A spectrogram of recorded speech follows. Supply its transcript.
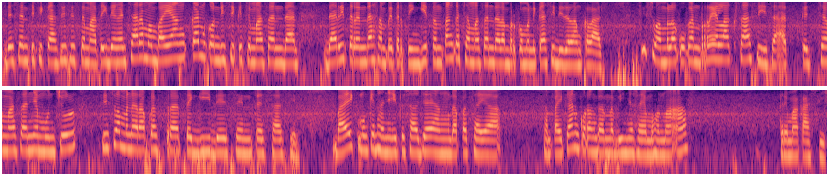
desentifikasi sistematik dengan cara membayangkan kondisi kecemasan dan dari terendah sampai tertinggi tentang kecemasan dalam berkomunikasi di dalam kelas. Siswa melakukan relaksasi saat kecemasannya muncul. Siswa menerapkan strategi desentisasi. Baik, mungkin hanya itu saja yang dapat saya sampaikan. Kurang dan lebihnya saya mohon maaf. Terima kasih.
